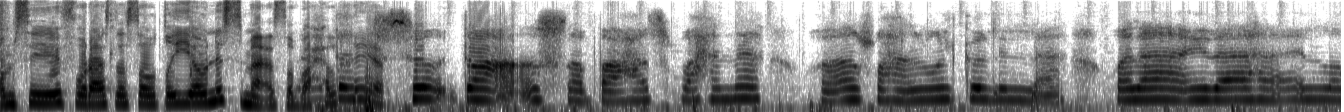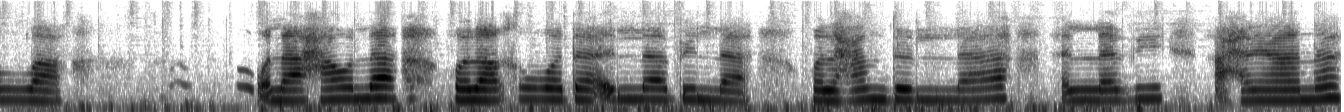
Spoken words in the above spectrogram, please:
أم سيف وراسلة صوتية ونسمع صباح الخير. دعاء الصباح أصبحنا وأصبح الملك لله ولا إله إلا الله ولا حول ولا قوة إلا بالله. والحمد لله الذي أحيانا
